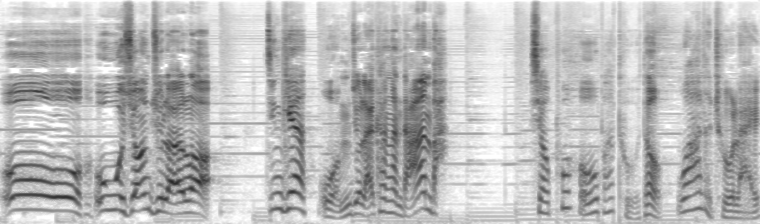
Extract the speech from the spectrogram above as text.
哦，我想起来了。今天我们就来看看答案吧。小泼猴把土豆挖了出来，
